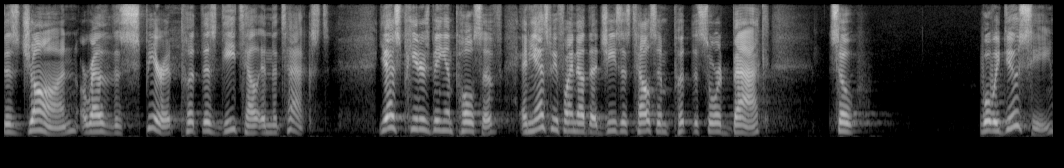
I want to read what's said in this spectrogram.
does John, or rather the Spirit, put this detail in the text? Yes, Peter's being impulsive, and yes, we find out that Jesus tells him, put the sword back. So, what we do see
